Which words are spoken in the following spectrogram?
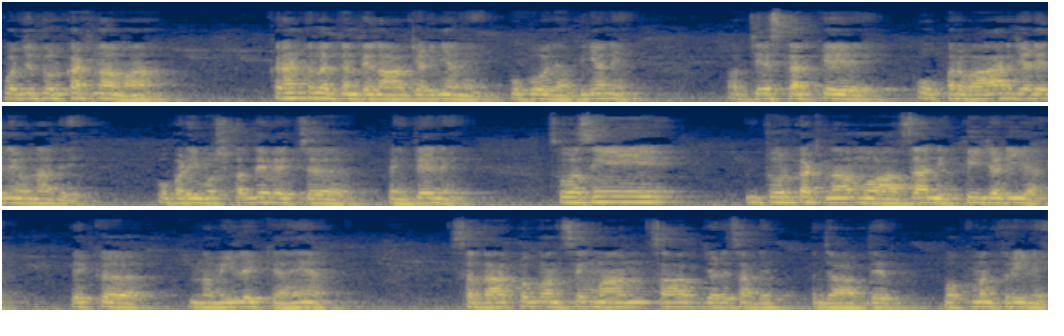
ਕੁਝ ਦੁਰਘਟਨਾਵਾਂ ਕਰੰਟ ਲੱਗਣ ਦੇ ਨਾਲ ਜਿਹੜੀਆਂ ਨੇ, ਉਹ ਹੋ ਜਾਂਦੀਆਂ ਨੇ। ਔਰ ਜਿਸ ਕਰਕੇ ਉਹ ਪਰਿਵਾਰ ਜਿਹੜੇ ਨੇ ਉਹਨਾਂ ਦੇ, ਉਹ ਬੜੀ ਮੁਸ਼ਕਲ ਦੇ ਵਿੱਚ ਪੈਂਦੇ ਨੇ। ਸੋ ਅਸੀਂ ਦੁਰਘਟਨਾ ਮੁਆਵਜ਼ਾ ਨੀਤੀ ਜਿਹੜੀ ਆ, ਇੱਕ ਨਵੀਂ ਲੈ ਕੇ ਆਏ ਆ। ਸਰਦਾਰ ਭਗਵੰਤ ਸਿੰਘ ਮਾਨ ਸਾਹਿਬ ਜਿਹੜੇ ਸਾਡੇ ਪੰਜਾਬ ਦੇ ਮੁੱਖ ਮੰਤਰੀ ਨੇ,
